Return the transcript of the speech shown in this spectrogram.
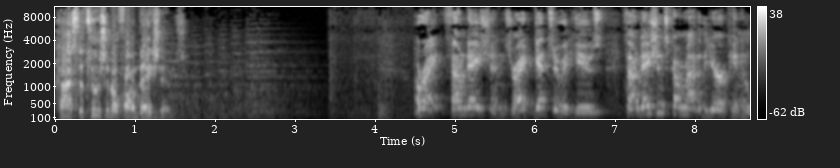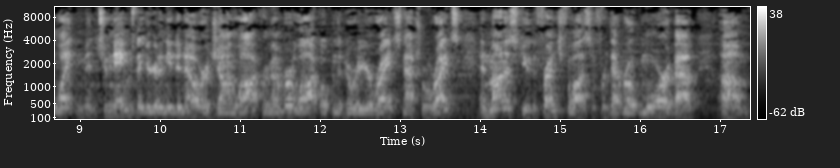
Constitutional foundations. All right, foundations, right? Get to it, Hughes. Foundations come out of the European Enlightenment. Two names that you're going to need to know are John Locke, remember, Locke opened the door to your rights, natural rights, and Montesquieu, the French philosopher that wrote more about um,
